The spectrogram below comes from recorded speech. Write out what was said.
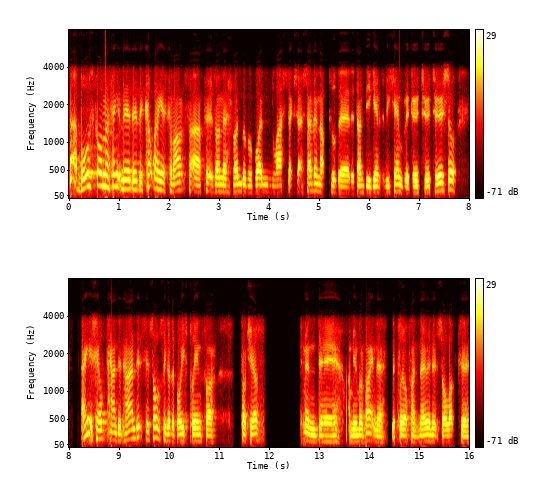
Both. I think the, the, the cup win against Kilmarnock uh, put us on this run where we've won last six out of seven up till the, the Dundee game at the weekend. We drew 2 2. So I think it's helped hand in hand. It's, it's obviously got the boys playing for, for Jersey. And uh, I mean, we're back in the, the playoff hunt now, and it's all up to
